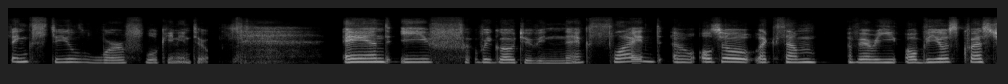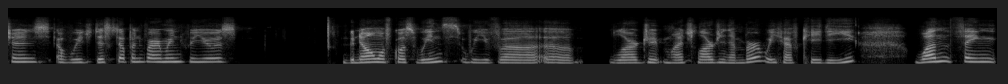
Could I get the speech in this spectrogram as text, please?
think still worth looking into. And if we go to the next slide, uh, also like some very obvious questions of which desktop environment we use. GNOME, of course, wins with uh, uh, larger, much larger number. We have KDE. One thing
